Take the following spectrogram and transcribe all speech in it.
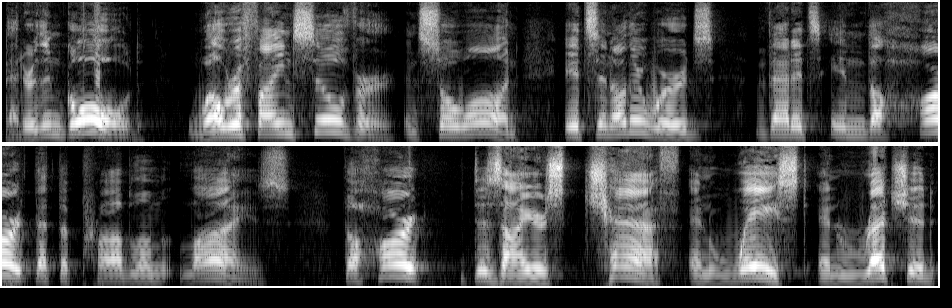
better than gold, well refined silver, and so on. It's, in other words, that it's in the heart that the problem lies. The heart desires chaff and waste and wretched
